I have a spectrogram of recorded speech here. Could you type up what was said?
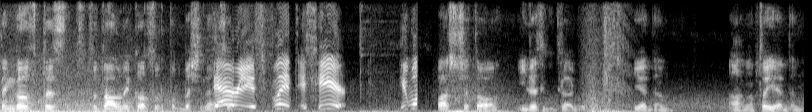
ten golf to jest totalny kocur pod B700. Darius Flint is here. Patrzcie to, ile tych dragów? Jeden. A, no to jeden.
